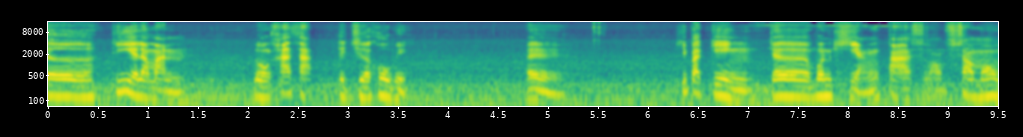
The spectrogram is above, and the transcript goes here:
เจอที่เยอรมันโรงฆ่าสัตว์ติดเชื้อโควิด เออ ที่ปักกิ่งเจอบนเขียงปลาสลอมแซลมอน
